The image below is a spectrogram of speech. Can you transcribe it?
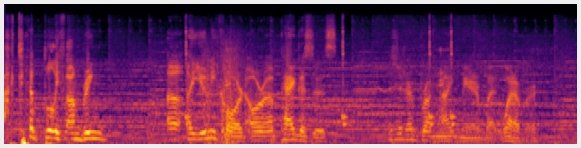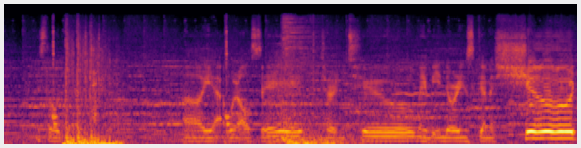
I can't believe I'm bringing a, a, unicorn or a Pegasus. I should have brought Nightmare, but whatever. It's still good. Uh, yeah, we're all safe. Turn two. Maybe Enduring's gonna shoot.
